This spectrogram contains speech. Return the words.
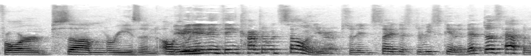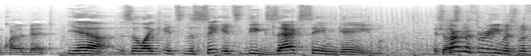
for some reason. Oh, Maybe do they we- didn't think Contra would sell in Europe, so they decided just to reskin it. That does happen quite a bit. yeah. So like it's the same. It's the exact same game. It's Just- Contra 3 was with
